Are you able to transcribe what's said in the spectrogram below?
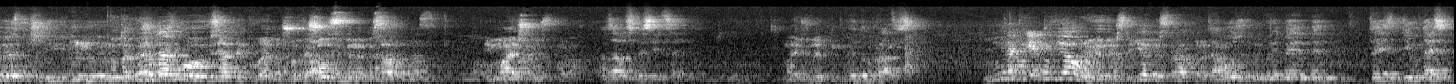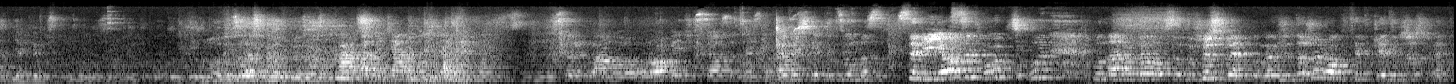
визначені. е, Ну так дуже легко взяти квет. Ну що, пішов собі написав Ну. і маєш плюс пора. А зараз висить до. Навіть влипнути. Не добратися. Ні, Так, як- в явро відрісти. Є реєстратори. Та там. ось ми, ми, ми десь дів 10 там як випуску не могли зробити. Ми до- до- Ну, до- зараз ми Карпа Тетяна Володимирівна з- всю рекламу робить, все, вибачте, по цьому Сергій Йосипович, вона робила все дуже швидко. Ви вже теж робите таке дуже швидко.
